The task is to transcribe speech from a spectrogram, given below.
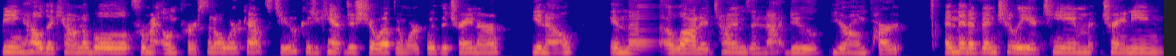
being held accountable for my own personal workouts too, because you can't just show up and work with the trainer, you know, in the allotted times and not do your own part. And then eventually a team training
